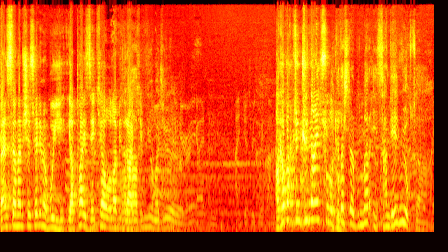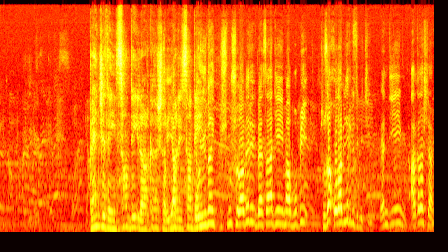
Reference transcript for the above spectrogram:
Ben sana bir şey söyleyeyim mi? Bu yapay zeka olabilir Vallahi Akif. bilmiyorum acı. Aga bak dünkünün aynısı oldu. Arkadaşlar bunlar insan değil mi yoksa? Bence de insan değil arkadaşlar. Bunlar Ya, insan değil. Oyuna düşmüş olabilir. Ben sana diyeyim ha bu bir tuzak olabilir bizim için. Ben diyeyim arkadaşlar.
